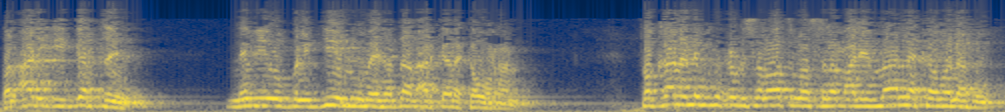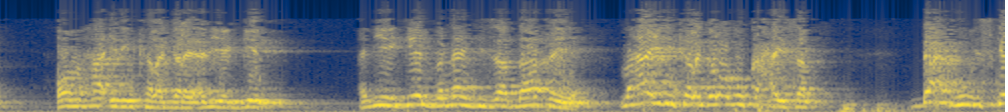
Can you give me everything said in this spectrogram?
Bal adhigii gartay nebigo bal geel lumay haddaan arkana ka warran. Fa qaala nebigu wuxu uhi salawatullahi wasalaamu caleyh maa laka walahu oo maxaa idin kala galay adiga geel? Adiga geel banaankiisa daaqaya maxaa idin kala galo u kaxaysan? Dachu iska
